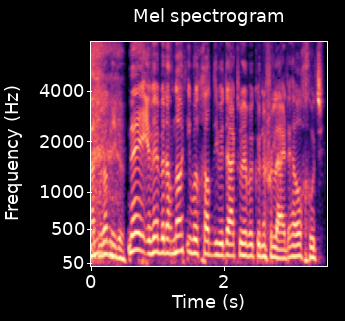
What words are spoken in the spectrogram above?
laten we dat niet doen. Nee, we hebben nog nooit iemand gehad die we daartoe hebben kunnen verleiden. Heel goed.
